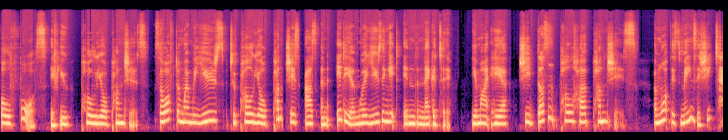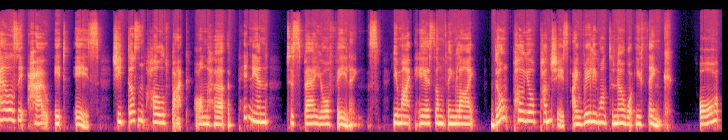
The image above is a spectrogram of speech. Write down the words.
full force if you pull your punches. So often, when we use to pull your punches as an idiom, we're using it in the negative. You might hear, she doesn't pull her punches. And what this means is she tells it how it is. She doesn't hold back on her opinion to spare your feelings. You might hear something like, Don't pull your punches. I really want to know what you think. Or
